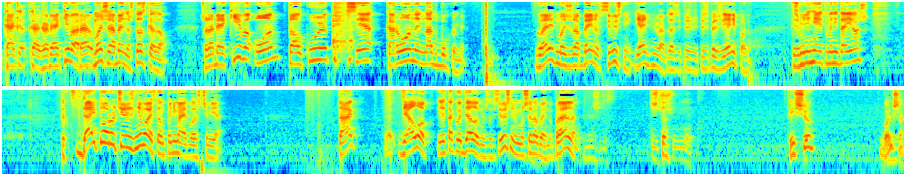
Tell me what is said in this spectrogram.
Как, как Раби Акива, Ра- мой Рабейну что сказал? Что Раби Акива, он толкует все короны над буквами. Говорит мой Рабейну Всевышний, я не понимаю, подожди, подожди, подожди, подожди, я не понял. Ты же мне этого не даешь? Так дай Тору через него, если он понимает больше, чем я. Так? Диалог. Есть такой диалог между Всевышним и Маширабейну, правильно? Через Что? тысячу лет. Тысячу? Больше?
